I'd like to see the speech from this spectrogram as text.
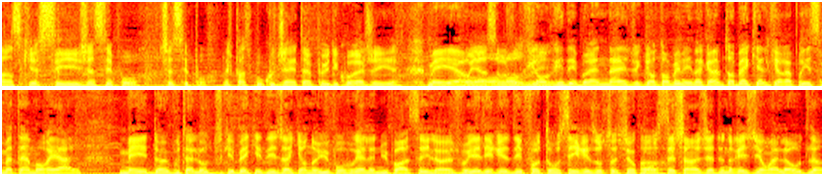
pense que c'est, je sais pas, je sais pas. Mais je pense que beaucoup de gens étaient un peu découragés. Mais euh, Voyons ça on, on, rit, on rit des brins de neige qui ont tombé, mais il y en a quand même tombé à quelques reprises ce matin à Montréal. Mais d'un bout à l'autre du Québec, il y a des gens qui en ont eu pour vrai la nuit passée. Là. Je voyais les, photos sur les réseaux sociaux qu'on Ah. s'échangeait d'une région à l'autre. là.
